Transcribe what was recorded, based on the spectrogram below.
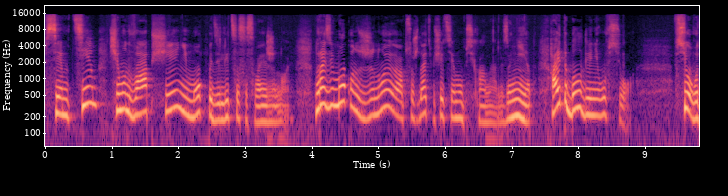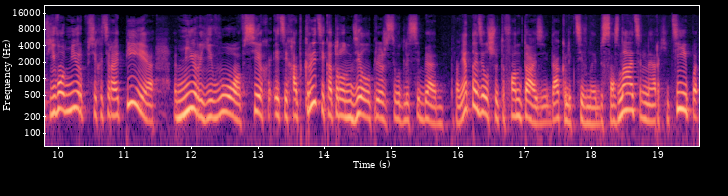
всем тем, чем он вообще не мог поделиться со своей женой. Ну разве мог он с женой обсуждать вообще тему психоанализа? Нет. А это было для него все. Все, вот его мир психотерапии, мир его всех этих открытий, которые он делал прежде всего для себя, понятное дело, что это фантазии, да, коллективное бессознательное, архетипы,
